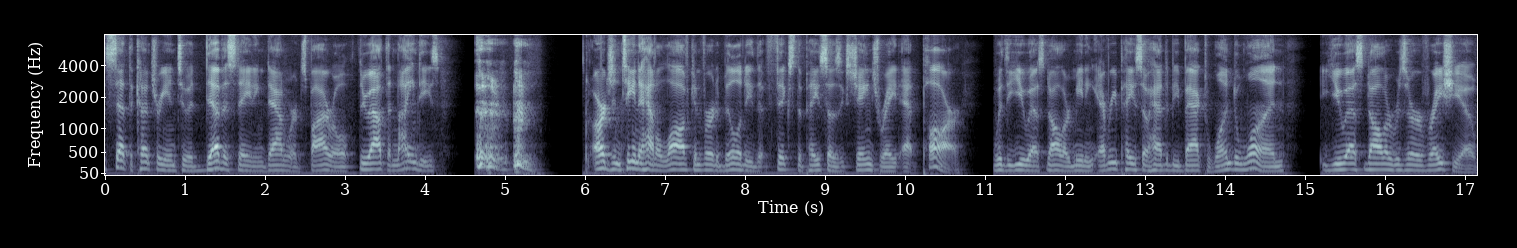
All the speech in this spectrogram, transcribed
set the country into a devastating downward spiral. Throughout the 90s, Argentina had a law of convertibility that fixed the peso's exchange rate at par with the US dollar, meaning every peso had to be backed one to one US dollar reserve ratio.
